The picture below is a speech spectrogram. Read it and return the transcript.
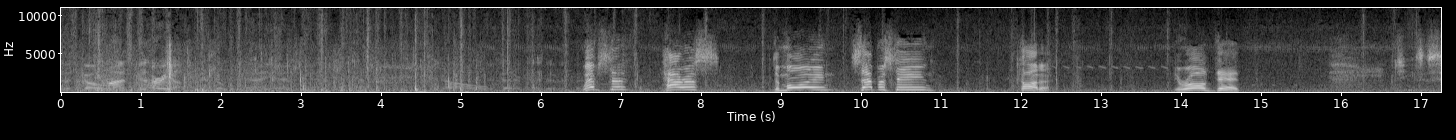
Let's go. Come on, Smith, hurry up. Webster, Harris, Des Moines, Saperstein, Carter. You're all dead. Jesus.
